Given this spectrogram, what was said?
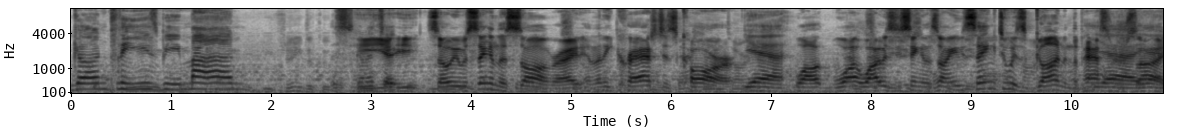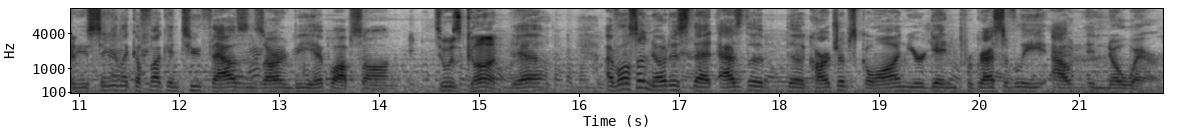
Gun, please be mine. This is gonna He, uh, take. he, so he was singing this song, right? And then he crashed his car. yeah. While, why, why was he singing the song? He was singing to his gun in the passenger Yeah, yeah, side. and he's singing like a fucking 2000s R&B hip hop song. to his gun. Yeah. I've also noticed that as the the car trips go on, you're getting progressively out in nowhere.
